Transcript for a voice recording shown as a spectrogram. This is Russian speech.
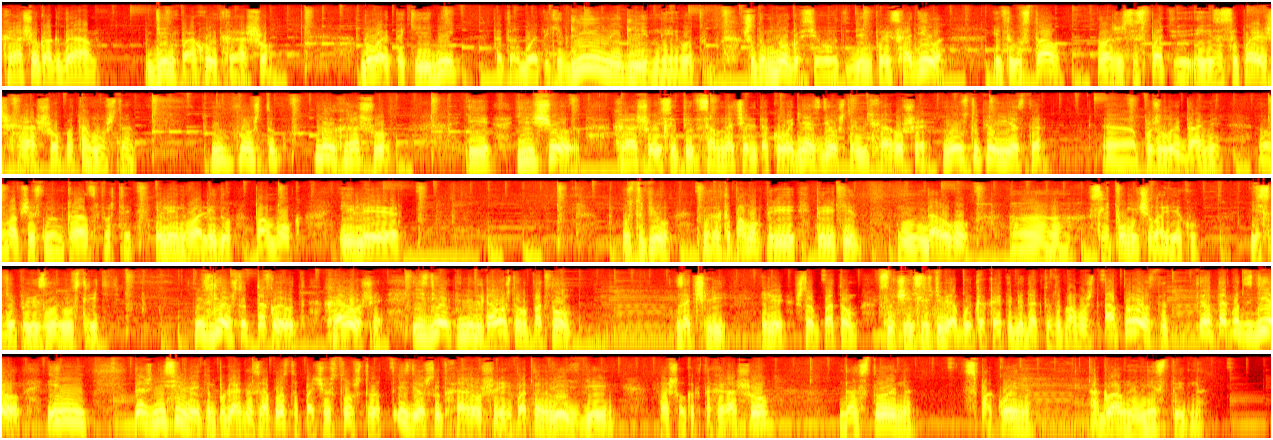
хорошо, когда день проходит хорошо. Бывают такие дни, которые бывают такие длинные-длинные. Вот что-то много всего в этот день происходило, и ты устал, ложишься спать и засыпаешь хорошо, потому что, ну, потому что было хорошо. И еще хорошо, если ты в самом начале такого дня сделал что-нибудь хорошее. Ну, уступил место э, пожилой даме в общественном транспорте, или инвалиду помог, или уступил, ну, как-то помог пере, перейти дорогу э, слепому человеку, если тебе повезло его встретить. Ну, сделал что-то такое вот хорошее. И сделал это не для того, чтобы потом зачли, или чтобы потом, в случае, если у тебя будет какая-то беда, кто-то поможет, а просто ты вот так вот сделал, и даже не сильно этим погордился, а просто почувствовал, что ты сделал что-то хорошее, и потом весь день пошел как-то хорошо, достойно, спокойно, а главное, не стыдно.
